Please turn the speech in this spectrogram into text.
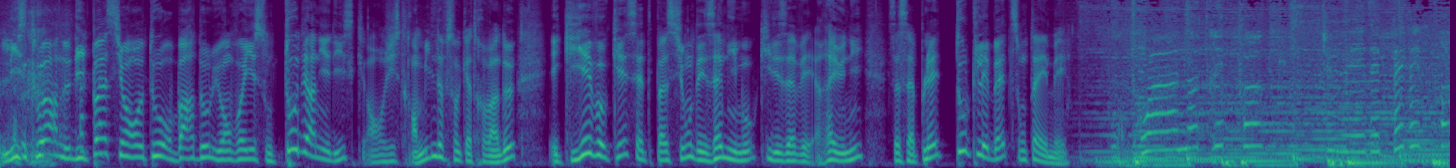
L'histoire ne dit pas si en retour Bardot lui a envoyé son tout dernier disque, enregistré en 1982, et qui évoquait cette passion des animaux qui les avait réunis. Ça s'appelait Toutes les bêtes sont à aimer. Pourquoi notre époque tuer des bébés phoques?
